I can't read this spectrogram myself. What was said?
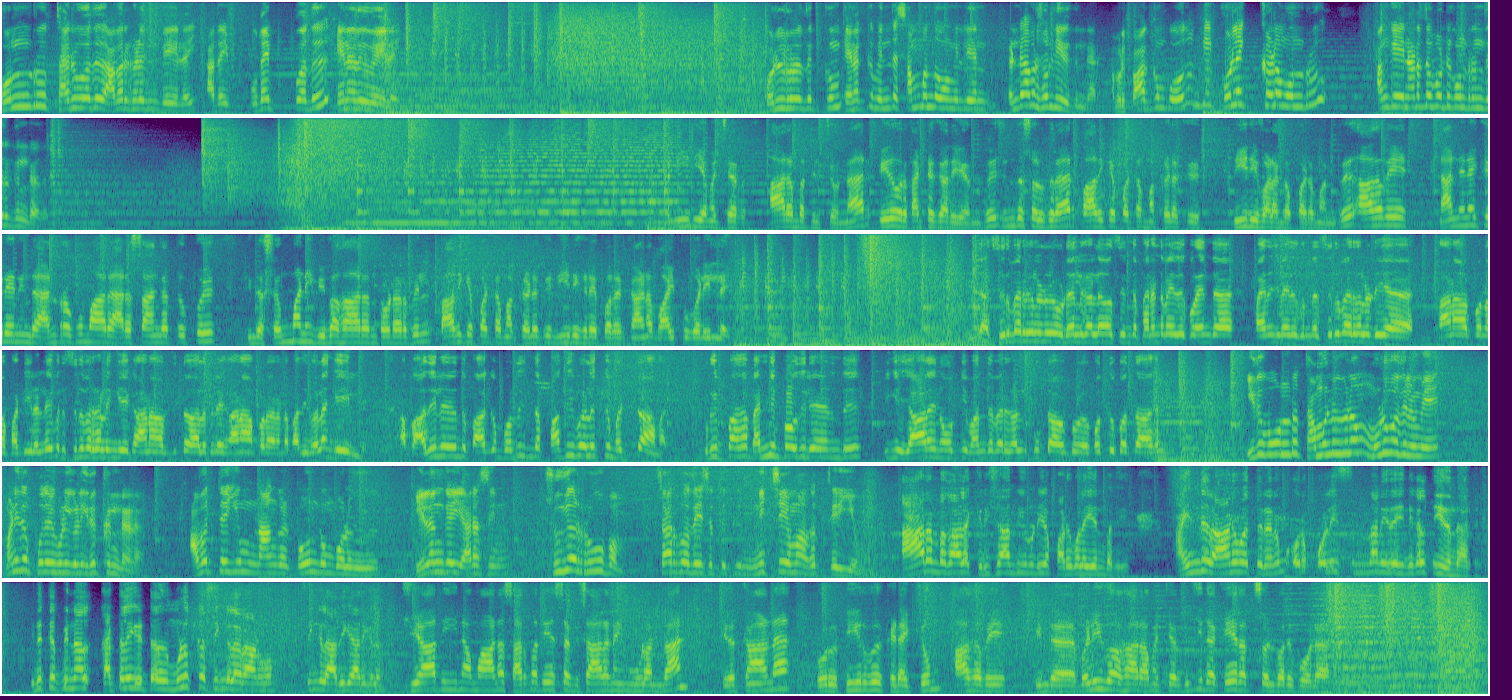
கொன்று தருவது அவர்களின் வேலை அதை புதைப்பது எனது வேலை. கொள்றதுக்கும் எனக்கும் எந்த சம்பந்தமும் இல்லை என்று அவர் சொல்லியிருக்கின்றார். அப்படி பார்க்கும்போது அங்கே கொலைக்களம் ஒன்று அங்கே நடத்தப்பட்டு கொண்டிருந்திருக்கின்றது. நீதி அமைச்சர் ஆரம்பத்தில் சொன்னார் இது ஒரு கட்டுக்கதை என்று. இன்று சொல்கிறார் பாதிக்கப்பட்ட மக்களுக்கு நீதி வழங்கப்படும் என்று. ஆகவே நான் நினைக்கிறேன் இந்த அன்றகுமார அரசாங்கத்துக்குள் இந்த செம்மணி விவகாரம் தொடர்பில் பாதிக்கப்பட்ட மக்களுக்கு நீதி கிடைப்பதற்கான வாய்ப்புகள் இல்லை. இந்த சிறுவர்களுடைய உடல்களை இந்த பன்னெண்டு வயது குறைந்த பதினஞ்சு வயது குறைந்த சிறுவர்களுடைய காணாமல் போன பட்டியலில் இவர் சிறுவர்கள் இங்கே காணா யுத்த காலத்திலே காணாமல் போன ரெண்டு பதிவுகள் அங்கே இல்லை. அப்போ அதிலிருந்து பார்க்கும்போது இந்த பதிவுகளுக்கு மட்டுாமல் குறிப்பாக வன்னி பகுதியிலிருந்து இங்கே யாழை நோக்கி வந்தவர்கள் கூட்டா கொத்து கொத்தாக. இதுபோன்று தமிழீழம் முழுவதிலுமே மனித புதைகுழிகள் இருக்கின்றன. அவற்றையும் நாங்கள் தோன்றும் பொழுது இலங்கை அரசின் சுய ரூபம் சர்வதேசத்துக்கு நிச்சயமாக தெரியும். ஆரம்பகால கிரிஷாந்தியினுடைய படுகொலை என்பது ஐந்து இராணுவத்தினரும் ஒரு போலீஸும் தான் இதை நிகழ்த்தியிருந்தார்கள். இதுக்கு பின்னால் கட்டளையிட்டது முழுக்க சிங்கள இராணுவம் சிங்கள அதிகாரிகளும். சுயாதீனமான சர்வதேச விசாரணை மூலம்தான் இதற்கான ஒரு தீர்வு கிடைக்கும். ஆகவே இந்த வெளிவிவகார அமைச்சர் விஜித கேரத் சொல்வது போல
